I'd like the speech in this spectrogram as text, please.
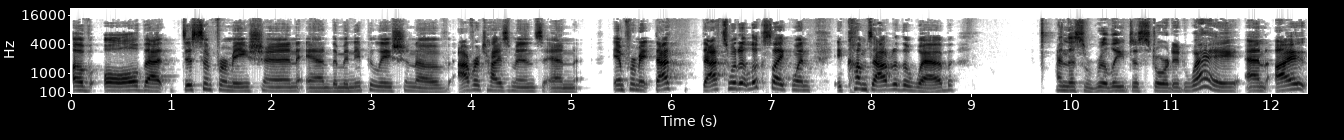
of all that disinformation and the manipulation of advertisements and information. That that's what it looks like when it comes out of the web in this really distorted way. And I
